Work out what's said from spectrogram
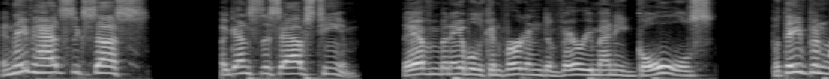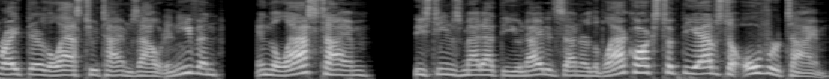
And they've had success against this Avs team. They haven't been able to convert into very many goals, but they've been right there the last two times out. And even in the last time these teams met at the United Center, the Blackhawks took the Avs to overtime.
